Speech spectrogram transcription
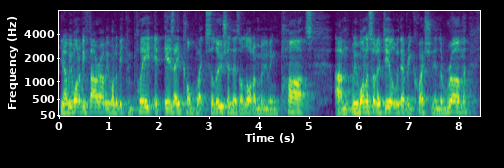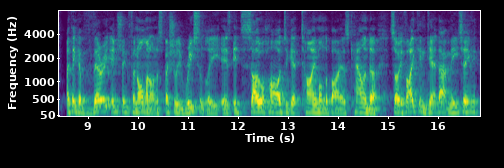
You know, we want to be thorough, we want to be complete. It is a complex solution, there's a lot of moving parts. Um, we want to sort of deal with every question in the room. I think a very interesting phenomenon, especially recently, is it's so hard to get time on the buyer's calendar. So if I can get that meeting,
